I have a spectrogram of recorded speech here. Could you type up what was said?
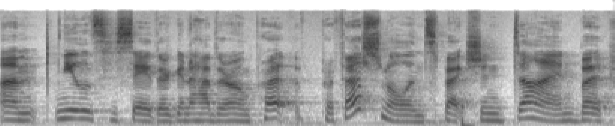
Um, needless to say, they're going to have their own pre- professional inspection done. But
